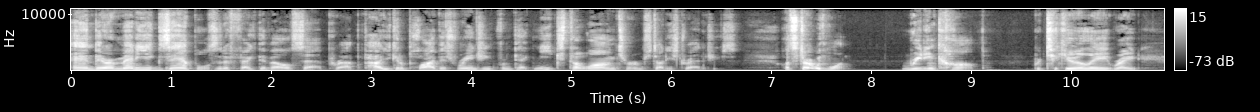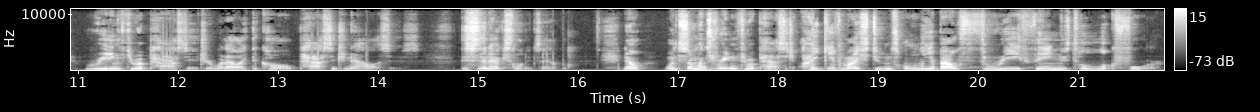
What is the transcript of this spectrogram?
And there are many examples in effective LSAT prep of how you can apply this, ranging from techniques to long term study strategies. Let's start with one reading comp, particularly, right, reading through a passage or what I like to call passage analysis. This is an excellent example. Now, when someone's reading through a passage, I give my students only about three things to look for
